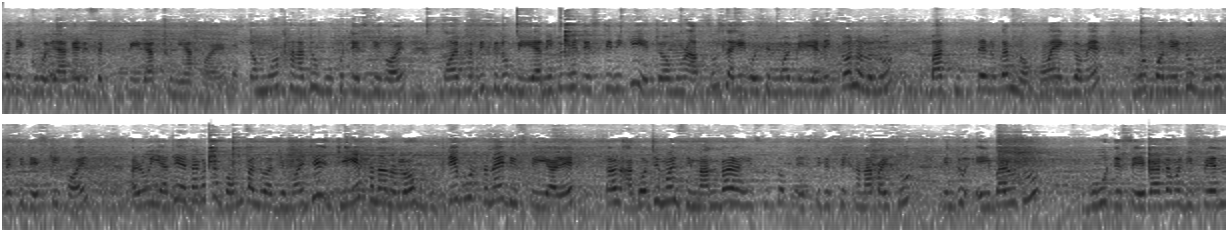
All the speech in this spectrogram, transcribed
এনেকুৱা দীঘলীয়াকৈ দিছে বিৰাট ধুনীয়া হয়। তো মোৰ খানাটো বহুত টেষ্টি হয়। মই ভাবিছিলোঁ বিৰিয়ানীটোহে টেষ্টি নেকি? তো মোৰ আফচোচ লাগি গৈছিল মই বিৰিয়ানী কিয় নল'লোঁ? বাট তেনেকুৱা নহয় একদমেই মোৰ পনীৰটো বহুত বেছি টেষ্টি হয়। আৰু ইয়াতে এটা কথা গম পালোঁ আজি মই যে যিয়ে খানা নলওঁ গোটেইবোৰ খানাই টেষ্টি ইয়াৰে। কাৰণ আগতে মই যিমানবাৰ আহিছোঁ চব টেষ্টি টেষ্টি খানা পাইছোঁ। কিন্তু এইবাৰোতো বহুত টেষ্টি এইবাৰ এটা মই ডিফাৰেণ্ট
